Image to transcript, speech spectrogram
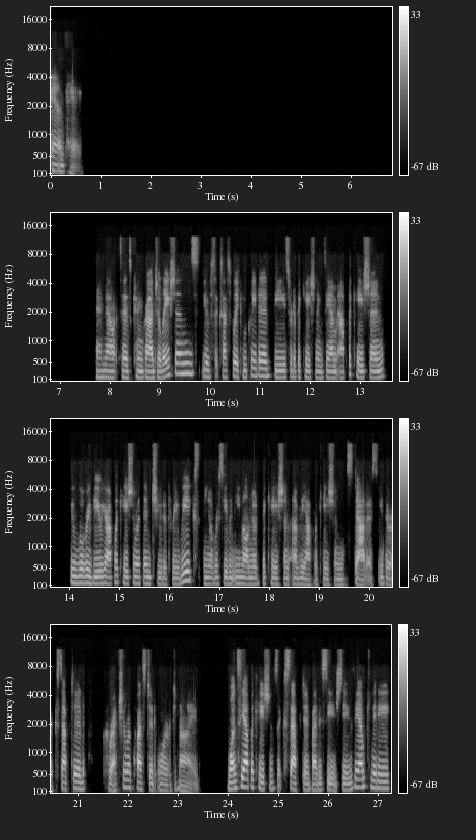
and pay. And now it says, congratulations, you've successfully completed the certification exam application. We will review your application within two to three weeks, and you'll receive an email notification of the application status, either accepted, correction requested, or denied. Once the application is accepted by the CHC exam committee,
